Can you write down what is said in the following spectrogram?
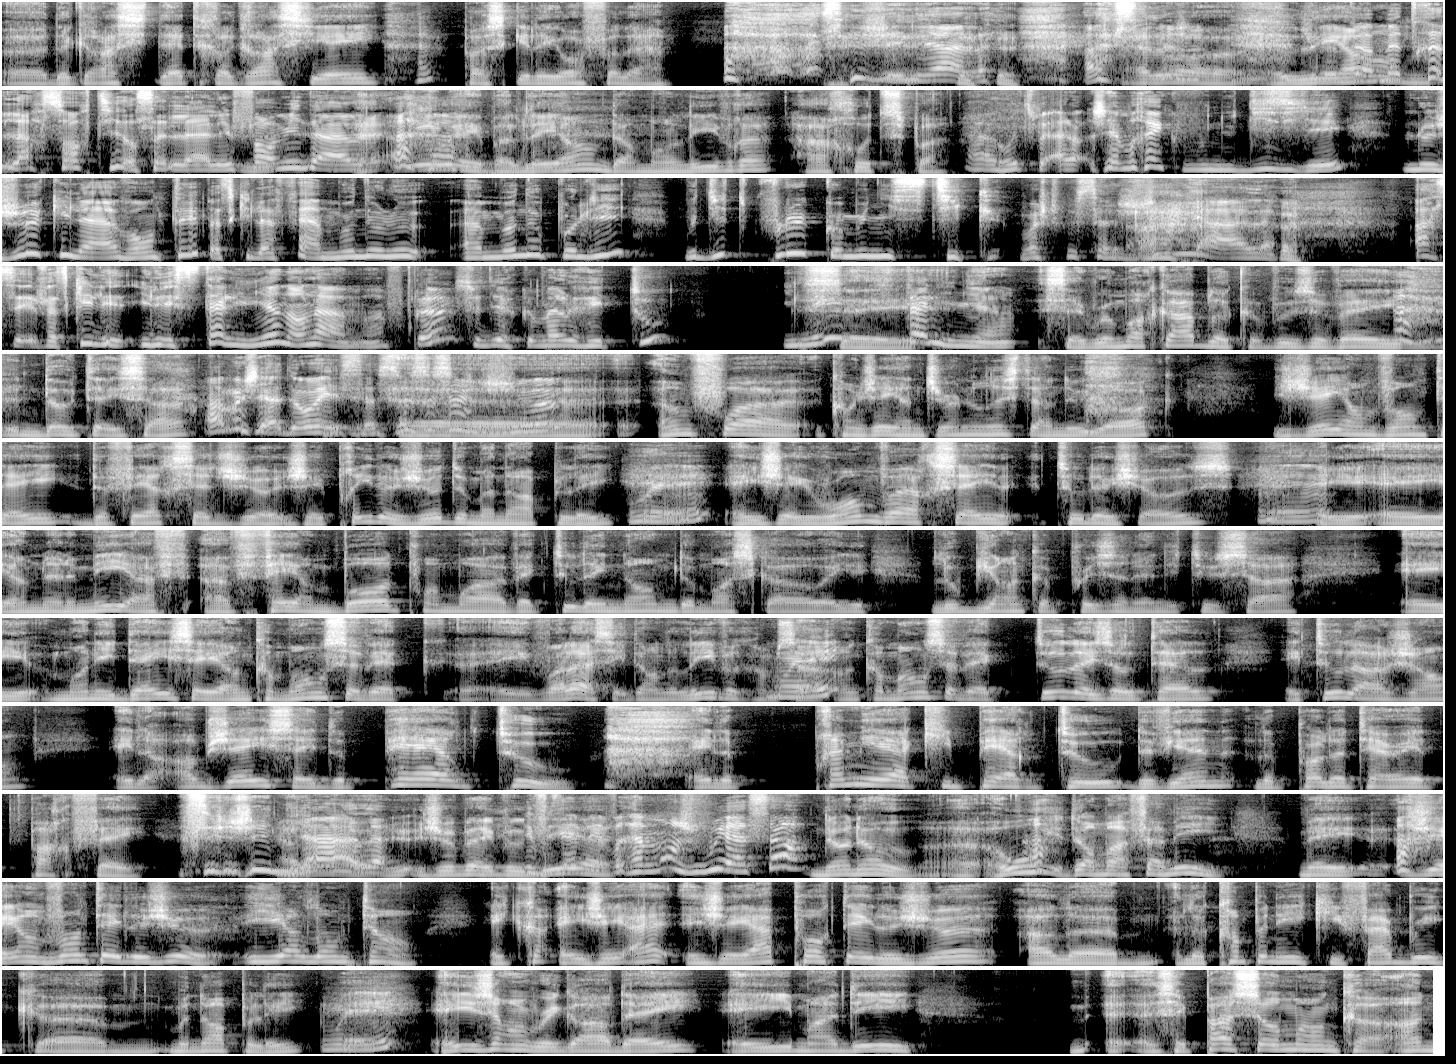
euh, d'être gracié parce qu'il est orphelin. C'est génial. Ah, Alors, je, je me Léon- permettrai de la ressortir, celle-là, elle est formidable. Euh, oui, oui, ben, Léon, dans mon livre, a chutzpah. Ah, Alors, j'aimerais que vous nous disiez le jeu qu'il a inventé parce qu'il a fait un, Monopoly, vous dites plus communistique. Moi, je trouve ça génial. Ah, c'est parce qu'il est, il est stalinien dans l'âme. Il faut quand même se dire que malgré tout, il est, C'est- stalinien. C'est remarquable que vous avez noté ça. Ah, moi, j'ai adoré ça. Ce, ce- ce jeu. Euh, une fois, quand j'ai un journaliste à New York, j'ai inventé de faire ce jeu. J'ai pris le jeu de Monopoly et j'ai renversé toutes les choses. Et, et un ami a fait un board pour moi avec tous les noms de Moscou et Lubyanka Prison et tout ça. Et mon idée, c'est on commence avec, euh, et voilà, c'est dans le livre comme ça, on commence avec tous les hôtels et tout l'argent. Et l'objet, c'est de perdre tout. Et le premiers qui perdent tout deviennent le prolétariat parfait. C'est génial. Alors, je- vais vous Et vous dire. avez vraiment joué à ça? Non, non, euh, oui, dans ma famille. Mais j'ai inventé le jeu il y a longtemps. Et, j'ai, apporté le jeu à la, compagnie qui fabrique euh, Monopoly. Oui. Et ils ont regardé et il m'a dit, euh, c'est pas seulement qu'on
